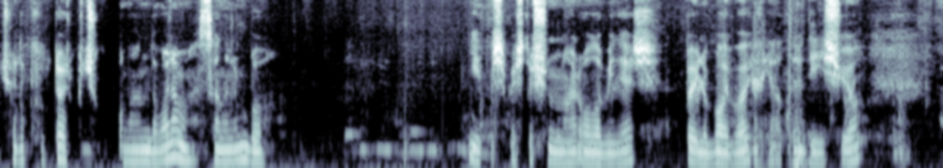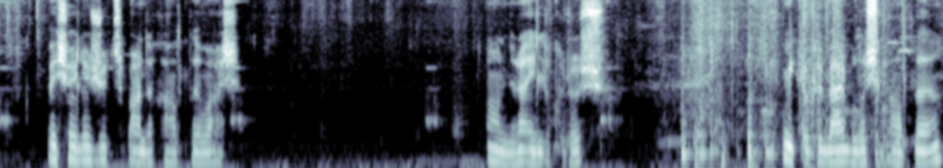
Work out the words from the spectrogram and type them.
Şöyle 44,5 olan da var ama sanırım bu. 75'te şunlar olabilir. Böyle boy boy fiyatları değişiyor. Ve şöyle jüt bardak altlığı var. 10 lira 50 kuruş. Mikrofiber bulaşık altlığı.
